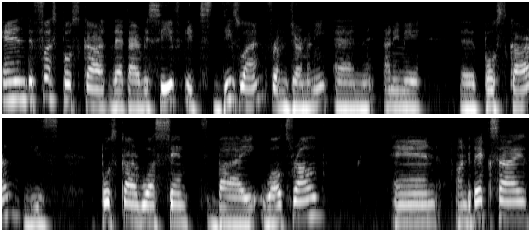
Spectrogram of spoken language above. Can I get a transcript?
And the first postcard that I received, it's this one from Germany, an anime uh, postcard. This postcard was sent by Waltraud, and on the back side,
